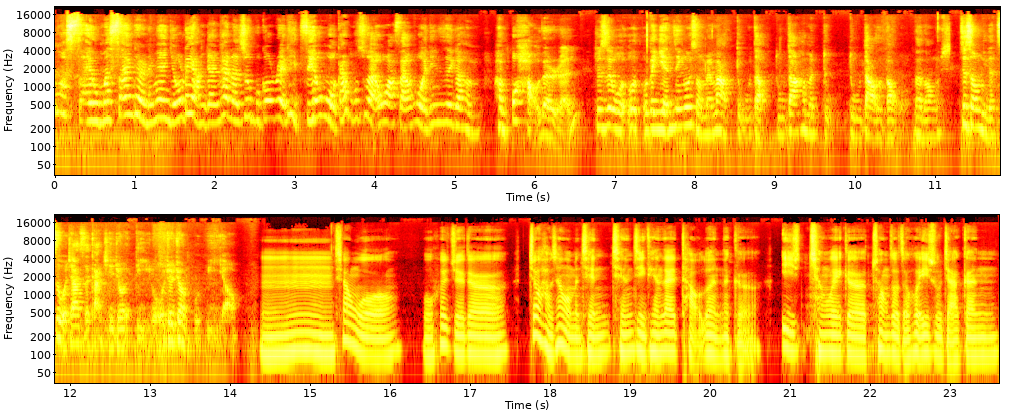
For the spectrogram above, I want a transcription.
哇塞，我们三个人里面有两个人看得出不够锐利，只有我看不出来。哇塞，我一定是一个很 很不好的人。就是我我我的眼睛为什么没办法读到读到他们读读到的东的东西？这时候你的自我价值感其实就会低落，我觉得就很不必要。嗯，像我我会觉得，就好像我们前前几天在讨论那个艺成为一个创作者或艺术家跟。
